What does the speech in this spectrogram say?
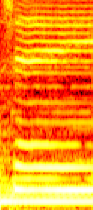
change.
